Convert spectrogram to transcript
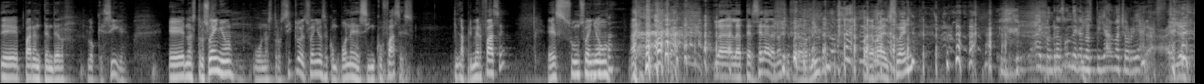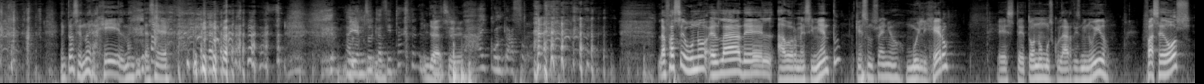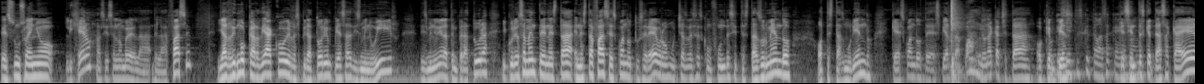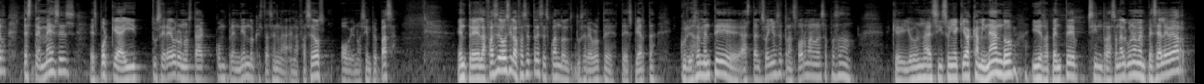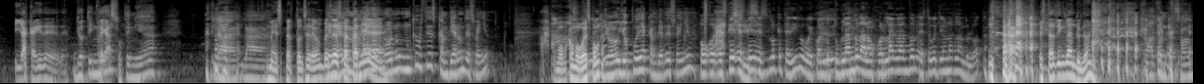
eh, para entender lo que sigue. Eh, nuestro sueño o nuestro ciclo del sueño se compone de cinco fases. La primera fase es un sueño... La, la tercera de la noche para dormir, para agarrar el sueño. Ay, con razón dejan los pijamas chorreadas. Entonces no era gel, maldita sea. Ahí en su casita. Ya sé. Ay, con razón. La fase 1 es la del adormecimiento, que es un sueño muy ligero, este tono muscular disminuido. Fase 2 es un sueño ligero, así es el nombre de la, de la fase. Ya el ritmo cardíaco y respiratorio empieza a disminuir, disminuye la temperatura. Y curiosamente en esta, en esta fase es cuando tu cerebro muchas veces confunde si te estás durmiendo o te estás muriendo, que es cuando te despierta ¡pum! de una cachetada o que empiezas sientes que te vas a caer. que ¿no? sientes que te vas a caer, te estremeces, es porque ahí tu cerebro no está comprendiendo que estás en la, en la fase 2. Obvio, no siempre pasa. Entre la fase 2 y la fase 3 es cuando el- tu cerebro te, te despierta. Curiosamente, hasta el sueño se transforma, ¿no les ha pasado? Que yo una vez sí soñé que iba caminando y de repente, sin razón alguna, me empecé a elevar y ya caí de... de- Yo tenía, Fregazo. tenía la, la- me despertó el cerebro. En vez de despertarme... manera- ¿no, no, ¿Nunca ustedes cambiaron de sueño? Ah, como, Ah, como sí, Bob Esponja. Yo, yo podía cambiar de sueño. O, o es que es chis. que es lo que te digo, güey, cuando tu glándula, a lo mejor la glándula, este güey tiene una glandulota. Estás bien glandulón. Ah, con razón.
